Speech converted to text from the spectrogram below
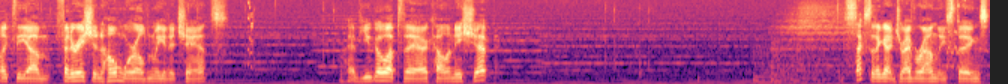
like the um, Federation homeworld when we get a chance. I'll have you go up there, colony ship. It sucks that I gotta drive around these things.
